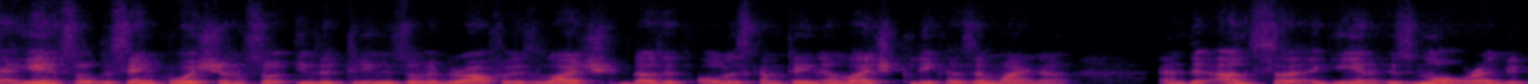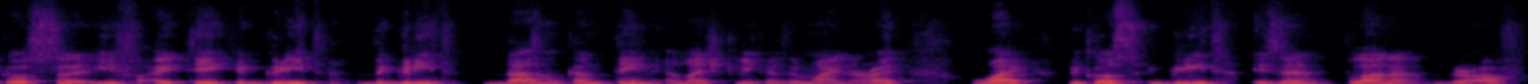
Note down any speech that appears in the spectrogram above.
again, so the same question. So if the treewidth of a graph is large, does it always contain a large clique as a minor? And the answer again is no, right? Because uh, if I take a grid, the grid doesn't contain a large clique as a minor, right? Why? Because grid is a planar graph,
